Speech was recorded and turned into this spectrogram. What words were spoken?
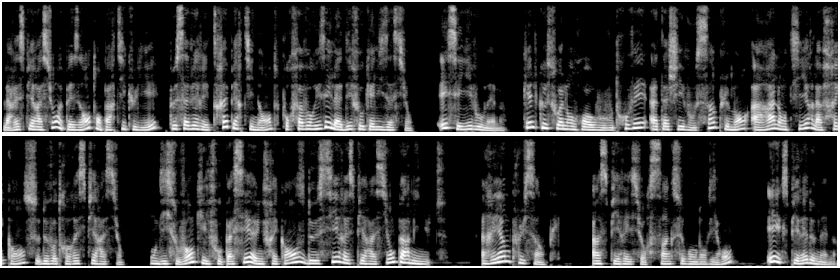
La respiration apaisante en particulier peut s'avérer très pertinente pour favoriser la défocalisation. Essayez vous-même. Quel que soit l'endroit où vous vous trouvez, attachez-vous simplement à ralentir la fréquence de votre respiration. On dit souvent qu'il faut passer à une fréquence de 6 respirations par minute. Rien de plus simple. Inspirez sur 5 secondes environ et expirez de même.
